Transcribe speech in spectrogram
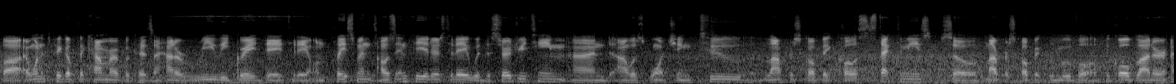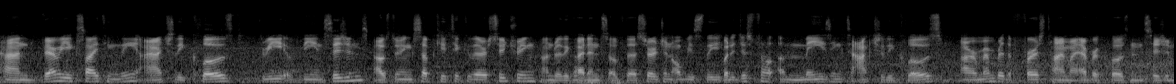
but I wanted to pick up the camera because I had a really great day today on placement. I was in theaters today with the surgery team and I was watching two laparoscopic cholecystectomies, so laparoscopic removal of the gallbladder, and very excitingly, I actually closed three of the incisions. I was doing subcuticular suturing under the guidance of the surgeon, obviously, but it just felt amazing to actually close. I remember the first time I ever closed an incision,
